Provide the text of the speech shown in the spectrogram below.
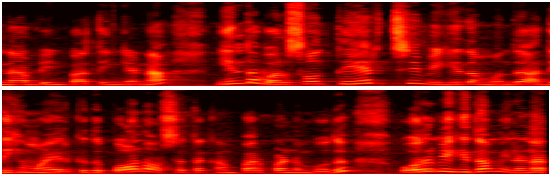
என்ன அப்படின்னு பார்த்தீங்கன்னா இந்த வருஷம் தேர்ச்சி விகிதம் வந்து அதிகமாக இருக்குது போன வருஷத்தை கம்பேர் பண்ணும்போது ஒரு விகிதம் இல்லைனா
